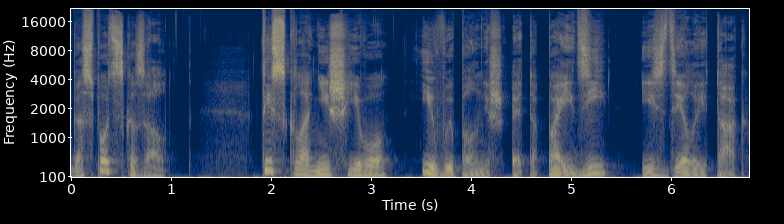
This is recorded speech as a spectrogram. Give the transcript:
Господь сказал, «Ты склонишь его и выполнишь это. Пойди и сделай так.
